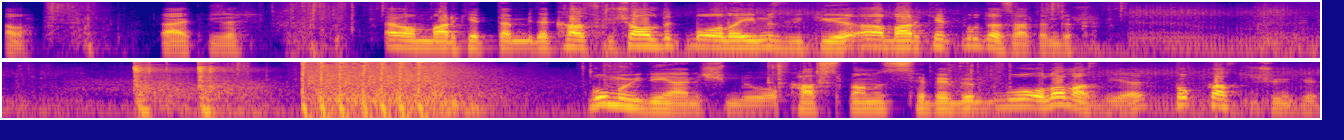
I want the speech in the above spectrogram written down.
Tamam. Gayet güzel. Hemen marketten bir de kas güç aldık bu olayımız bitiyor. Aa market burada zaten dur. Bu muydu yani şimdi o kasmanın sebebi bu olamazdı ya. Çok kaslı çünkü.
